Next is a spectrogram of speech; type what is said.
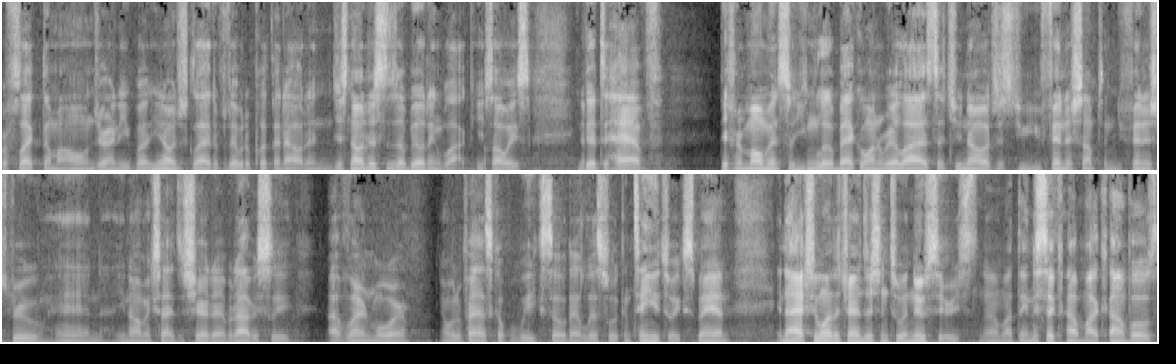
reflect on my own journey, but you know, just glad I was able to put that out. And just know this is a building block. It's always good to have different moments so you can look back on and realize that you know just you, you finished something you finished through and you know i'm excited to share that. But obviously i've learned more over the past couple weeks so that list will continue to expand. And i actually wanted to transition to a new series. Um, i think this is how my combos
